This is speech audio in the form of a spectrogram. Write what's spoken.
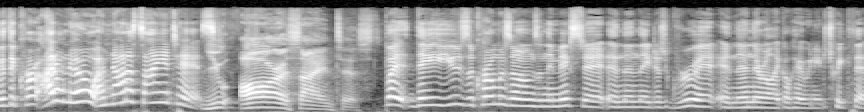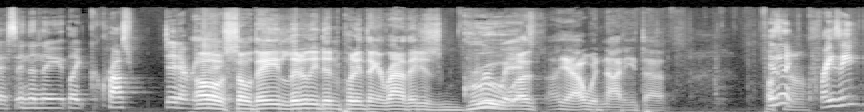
with the cro. I don't know. I'm not a scientist. You are a scientist. but they used the chromosomes and they mixed it and then they just grew it and then they were like, okay, we need to tweak this and then they like cross did everything. Oh, so they literally didn't put anything around it. They just grew. Grew it. a- yeah, I would not eat that. Fuck Isn't no. it crazy?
